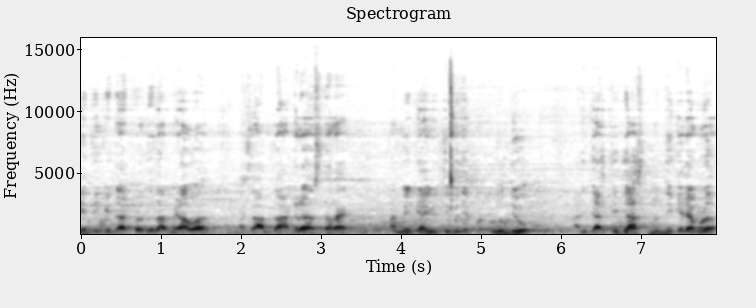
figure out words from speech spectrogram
हे तिकीट राष्ट्रवादीला मिळावं. असा आमचा आग्रह असणार आहे. आम्ही त्या युतीमध्ये पटवून देऊ आणि जास्तीत जास्त नोंदणी केल्यामुळं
